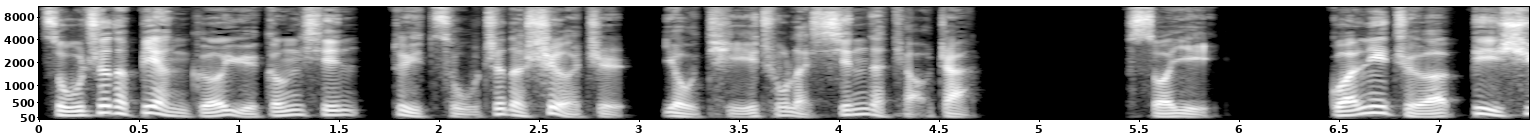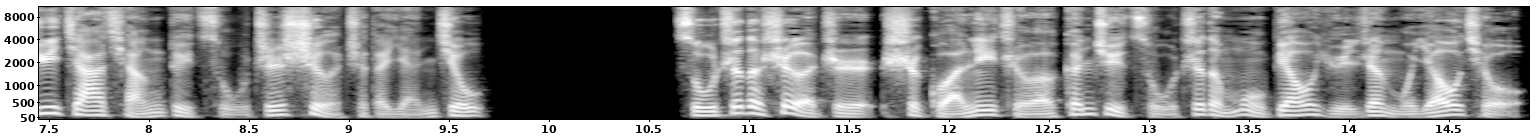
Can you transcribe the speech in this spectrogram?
组织的变革与更新对组织的设置又提出了新的挑战。所以，管理者必须加强对组织设置的研究。组织的设置是管理者根据组织的目标与任务要求，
